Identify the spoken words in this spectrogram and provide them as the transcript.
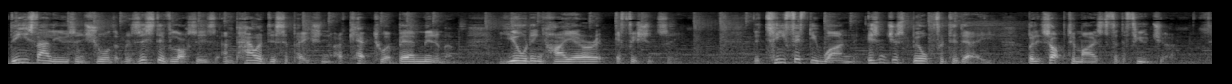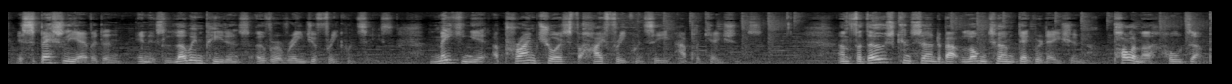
These values ensure that resistive losses and power dissipation are kept to a bare minimum, yielding higher efficiency. The T51 isn't just built for today, but it's optimized for the future, especially evident in its low impedance over a range of frequencies, making it a prime choice for high frequency applications. And for those concerned about long-term degradation, polymer holds up,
